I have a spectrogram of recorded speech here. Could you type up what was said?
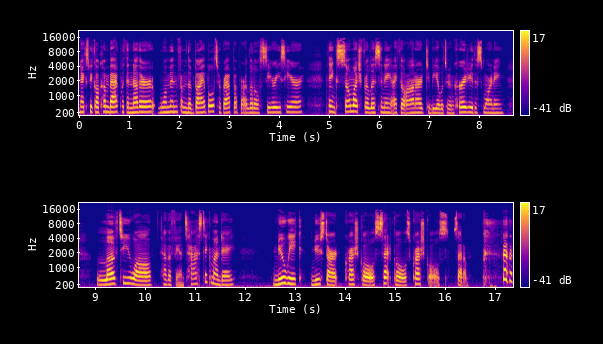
Next week, I'll come back with another woman from the Bible to wrap up our little series here. Thanks so much for listening. I feel honored to be able to encourage you this morning. Love to you all. Have a fantastic Monday. New week, new start, crush goals, set goals, crush goals, set them.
